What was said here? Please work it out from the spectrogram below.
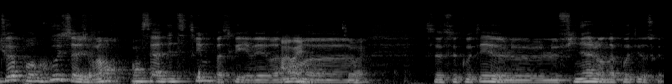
tu vois, pour le coup, j'ai vraiment repensé à Deadstream parce qu'il y avait vraiment Ah ouais, euh, vrai. ce, ce côté, euh, le, le final en apothéose. Quoi.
